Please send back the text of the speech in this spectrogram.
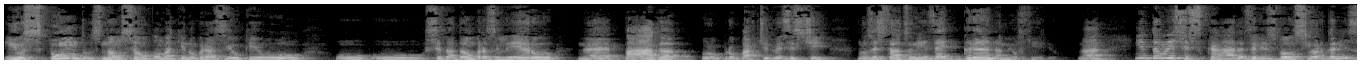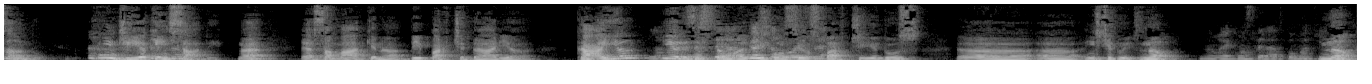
E os fundos não são como aqui no Brasil, que o, o, o cidadão brasileiro né, paga para o partido existir. Nos Estados Unidos é grana, meu filho. Né? Então esses caras, eles vão se organizando. Um dia, quem sabe, né? essa máquina bipartidária caia e eles estão ali com seus né? partidos uh, uh, instituídos. Não. Não é considerado como aqui. Não,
